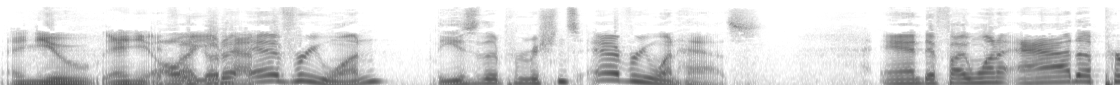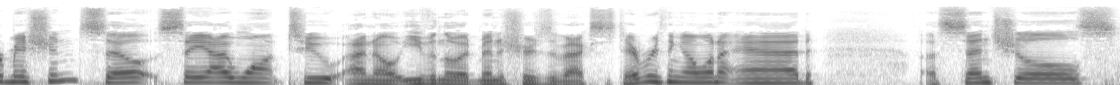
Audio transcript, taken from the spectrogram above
And you and you. If I go to everyone, these are the permissions everyone has. And if I want to add a permission, so say I want to, I know even though administrators have access to everything, I want to add essentials.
